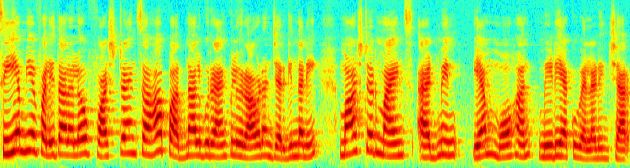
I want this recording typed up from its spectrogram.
సిఎంఏ ఫలితాలలో ఫస్ట్ ర్యాంక్ సహా పద్నాలుగు ర్యాంకులు రావడం జరిగిందని master minds admin M Mohan మీడియాకు వెల్లడించారు.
